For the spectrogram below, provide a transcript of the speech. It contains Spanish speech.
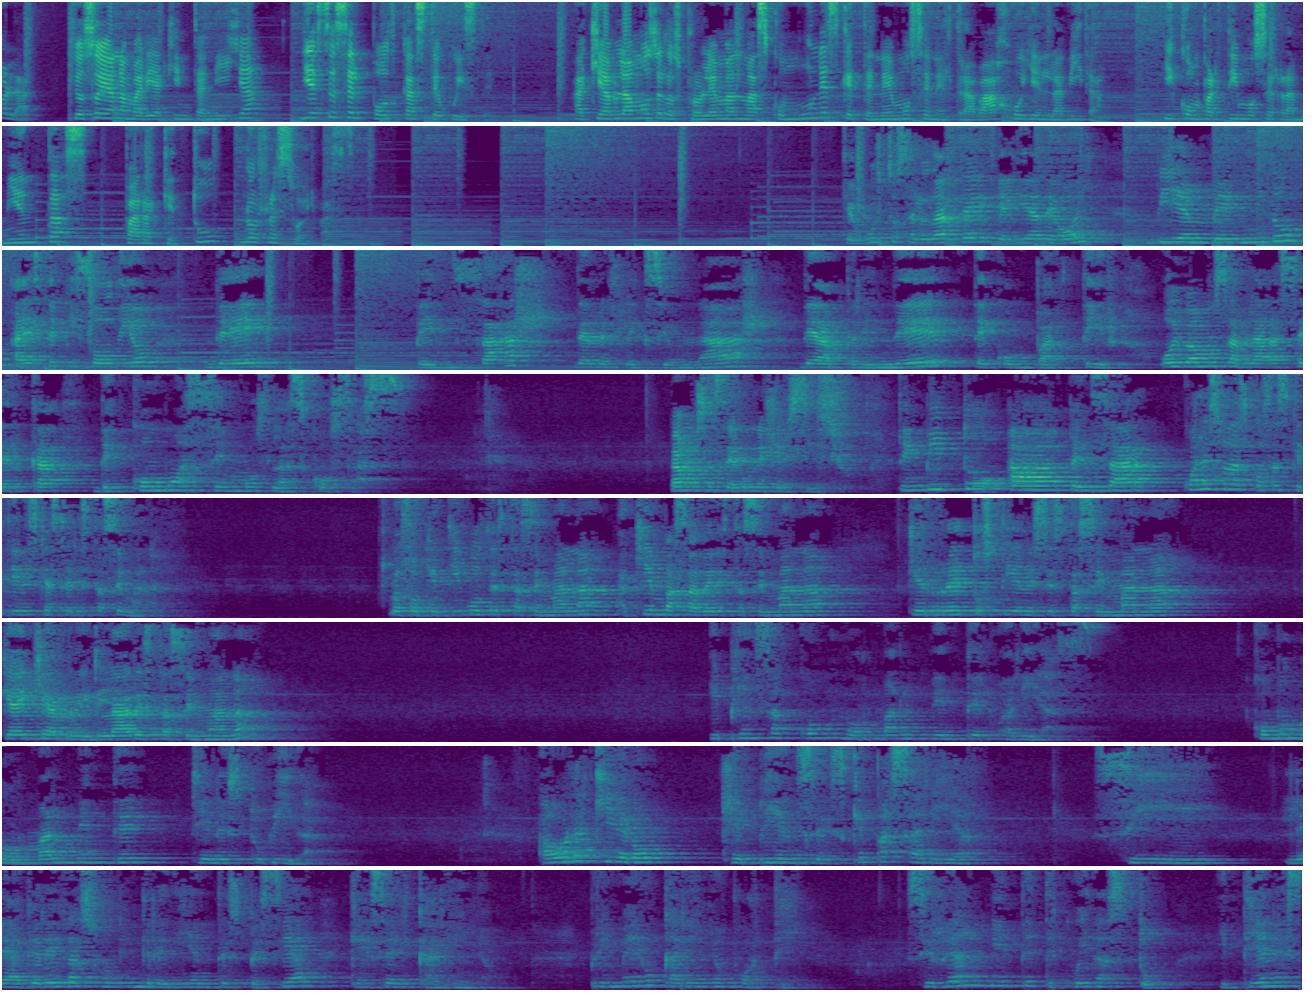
Hola, yo soy Ana María Quintanilla y este es el podcast de Wisdom. Aquí hablamos de los problemas más comunes que tenemos en el trabajo y en la vida y compartimos herramientas para que tú los resuelvas. Qué gusto saludarte el día de hoy. Bienvenido a este episodio de pensar, de reflexionar, de aprender, de compartir. Hoy vamos a hablar acerca de cómo hacemos las cosas. Vamos a hacer un ejercicio. Te invito a pensar cuáles son las cosas que tienes que hacer esta semana. Los objetivos de esta semana, a quién vas a ver esta semana, qué retos tienes esta semana, qué hay que arreglar esta semana y piensa cómo normalmente lo harías, cómo normalmente tienes tu vida. Ahora quiero que pienses qué pasaría si le agregas un ingrediente especial que es el cariño. Primero cariño por ti. Si realmente te cuidas tú y tienes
